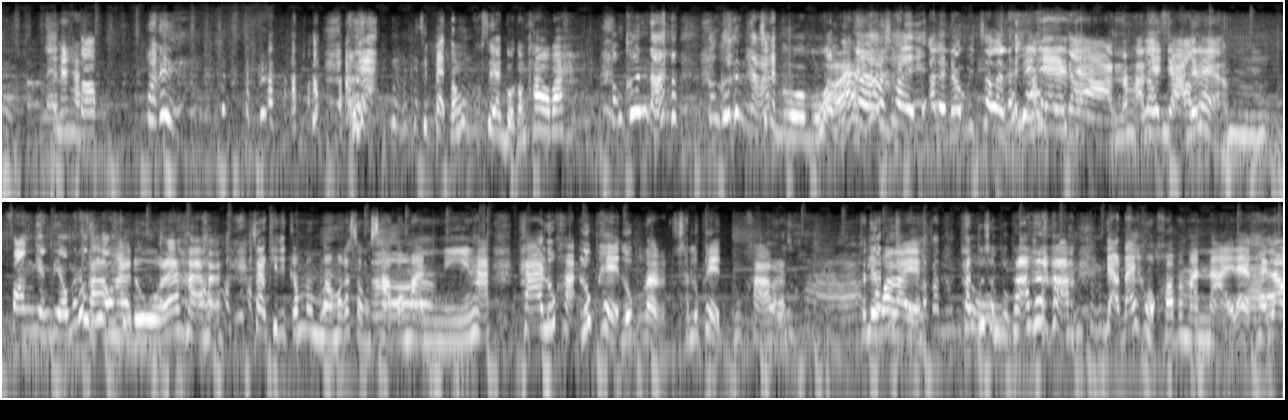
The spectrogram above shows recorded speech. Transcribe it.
มใช่ไหมคะแน่นตับอันเนี้ยสิบแปดต้องสิบแปดบวกต้องเข้าป่ะต้องขึ้นนะ ต้องขึ้นนะสิบแปดบวกบวกต้องแล้วใช้อะไรนะวิจารณญาณเรียนยานนะคะเรียนยานนี่แหละอืม ฟังอย่างเดียวไม่ต้องฟังเที่ยวมาดูนะคะสำหรับคลินิกก็มาเมามากับสองสาวประมาณนี้นะคะถ้าลูกค้าลูกเพจลูกแบบฉันลูกเพจลูกค้ามาแล้ว จะเรียกว่าอะไรอะท่านผู้ชมทุกท่านนะคะอยากได้หัวข้อประมาณไหนอยากให้เรา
